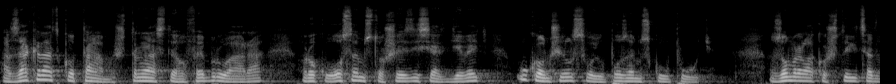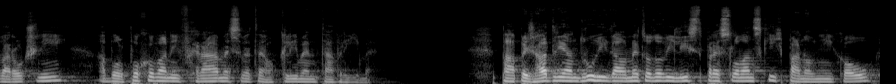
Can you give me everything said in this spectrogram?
a zakrátko tam 14. februára roku 869 ukončil svoju pozemskú púť. Zomrel ako 42-ročný a bol pochovaný v chráme svätého Klimenta v Ríme. Pápež Hadrian II dal metodový list pre slovanských panovníkov,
